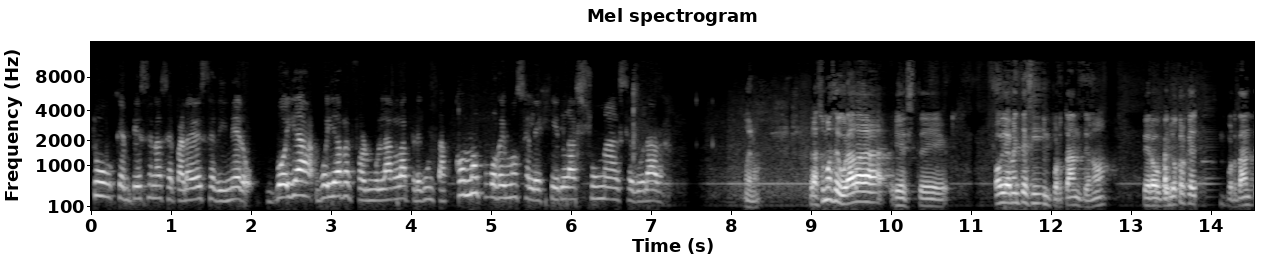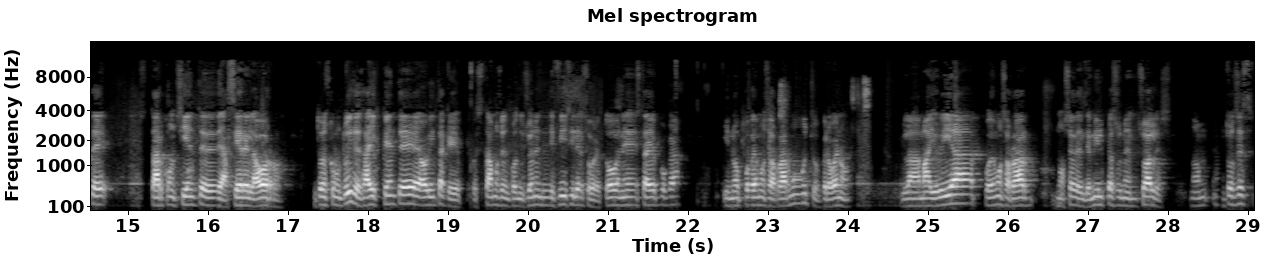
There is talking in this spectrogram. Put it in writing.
tú que empiecen a separar ese dinero? Voy a, voy a reformular la pregunta. ¿Cómo podemos elegir la suma asegurada? Bueno, la suma asegurada, este, obviamente es importante, ¿no? Pero pues, yo creo que es importante estar consciente de hacer el ahorro. Entonces, como tú dices, hay gente ahorita que pues, estamos en condiciones difíciles, sobre todo en esta época, y no podemos ahorrar mucho, pero bueno, la mayoría podemos ahorrar, no sé, desde mil pesos mensuales. Entonces,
